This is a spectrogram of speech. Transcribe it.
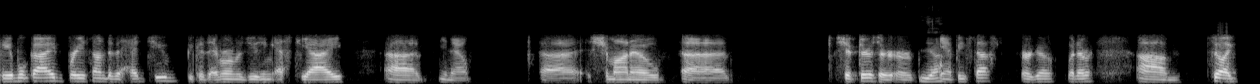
cable guide brazed onto the head tube because everyone was using STI, uh, you know, uh, Shimano uh, shifters or, or Yeah. Campy stuff, Ergo, whatever. Um, so like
